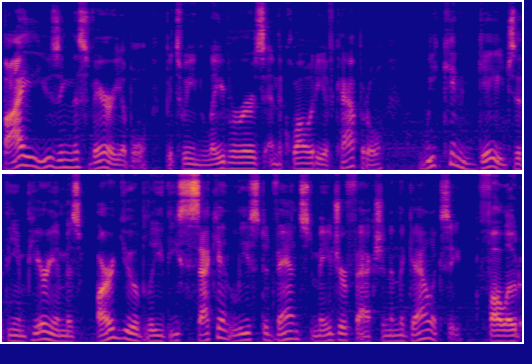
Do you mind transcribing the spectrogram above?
By using this variable between laborers and the quality of capital, we can gauge that the Imperium is arguably the second least advanced major faction in the galaxy, followed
